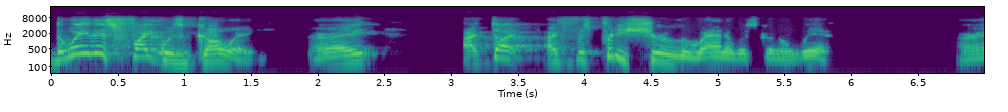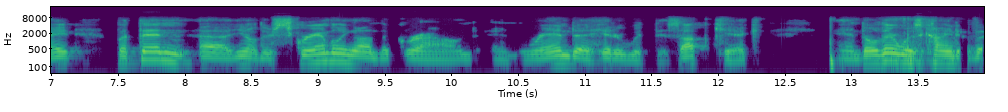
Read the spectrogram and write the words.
the way this fight was going, all right, I thought I was pretty sure Luana was going to win. All right. But then, uh, you know, they're scrambling on the ground, and Randa hit her with this up kick. And though there was kind of a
